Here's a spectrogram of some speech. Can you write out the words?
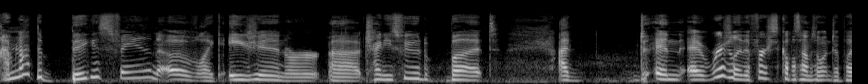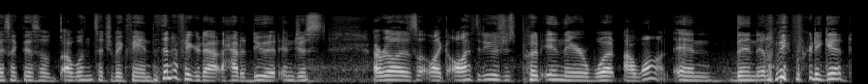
I'm not the biggest fan of like Asian or uh, Chinese food, but I and originally the first couple times I went to a place like this, I wasn't such a big fan. But then I figured out how to do it, and just I realized like all I have to do is just put in there what I want, and then it'll be pretty good.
